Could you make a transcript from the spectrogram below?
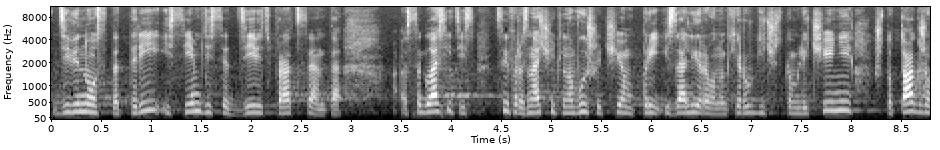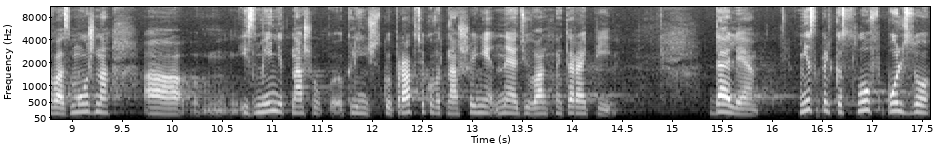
93 и 79%. Согласитесь, цифры значительно выше, чем при изолированном хирургическом лечении, что также, возможно, а, изменит нашу клиническую практику в отношении неодювантной терапии. Далее, несколько слов в пользу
